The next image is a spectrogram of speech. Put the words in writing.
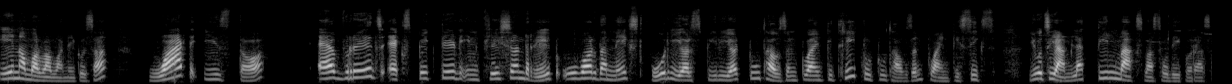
ए नम्बरमा भनेको छ what is the average expected inflation rate over the next four years period two thousand twenty three to two thousand twenty six यो चाहिँ हामीलाई तिन मार्क्समा सोधेको रहेछ।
